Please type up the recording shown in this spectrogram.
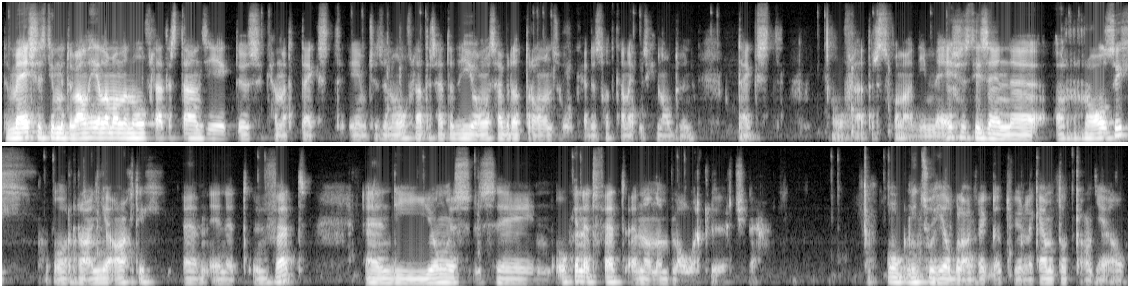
De meisjes die moeten wel helemaal een hoofdletter staan, zie ik. Dus ik ga naar tekst eventjes een hoofdletter zetten. De jongens hebben dat trouwens ook, hè, dus dat kan ik misschien al doen. Tekst, hoofdletters. Voilà, die meisjes die zijn uh, rozig, oranjeachtig en in het vet. En die jongens zijn ook in het vet en dan een blauwer kleurtje. Ook niet zo heel belangrijk natuurlijk, hè, want dat kan je al.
